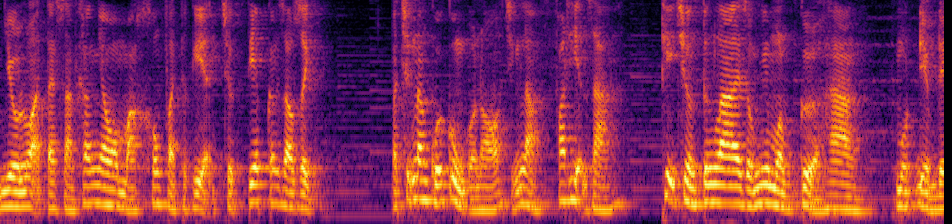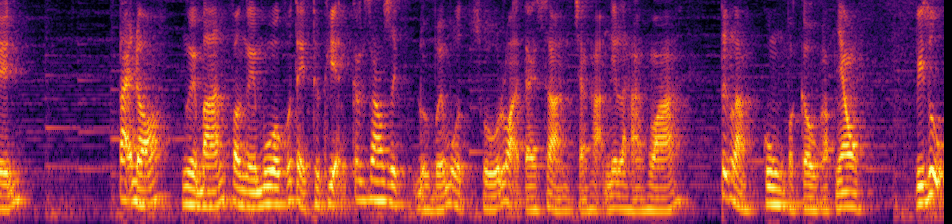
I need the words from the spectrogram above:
nhiều loại tài sản khác nhau mà không phải thực hiện trực tiếp các giao dịch. Và chức năng cuối cùng của nó chính là phát hiện giá. Thị trường tương lai giống như một cửa hàng, một điểm đến Tại đó, người bán và người mua có thể thực hiện các giao dịch đối với một số loại tài sản chẳng hạn như là hàng hóa, tức là cung và cầu gặp nhau. Ví dụ,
